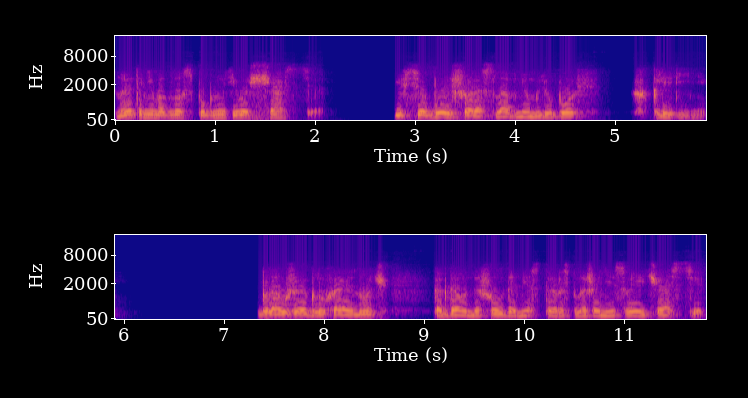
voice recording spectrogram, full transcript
но это не могло спугнуть его счастья. И все больше росла в нем любовь к Клерине. Была уже глухая ночь, когда он дошел до места расположения своей части,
